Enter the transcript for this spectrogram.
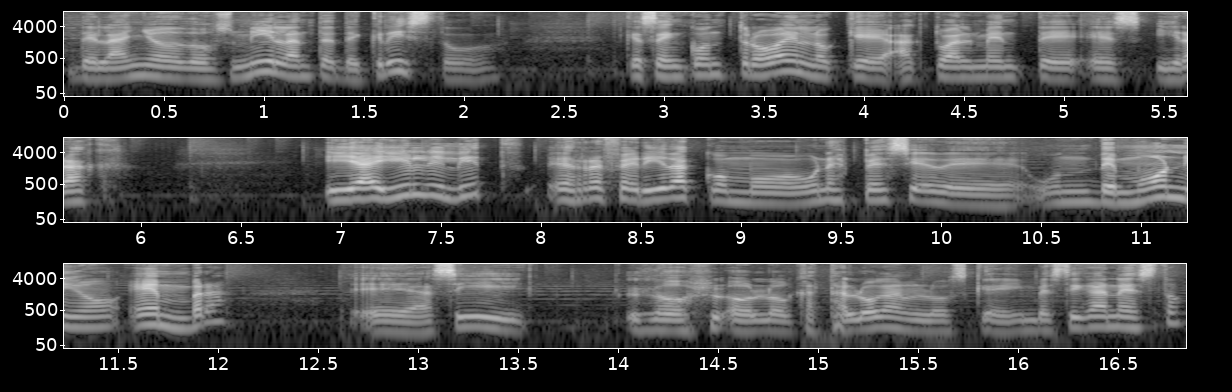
del año 2000 a.C., que se encontró en lo que actualmente es Irak. Y ahí Lilith es referida como una especie de un demonio hembra, eh, así lo, catalogan los que investigan esto,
